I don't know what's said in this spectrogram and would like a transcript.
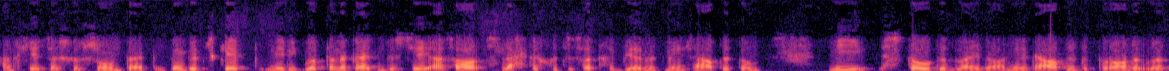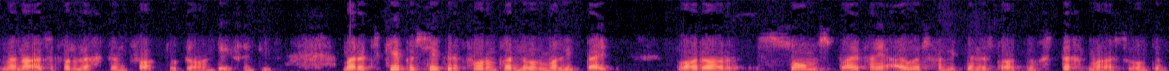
van geestelike gesondheid. Ek dink dit skep net die openlikheid om te sê as daar slegte goed is wat gebeur met mense, help dit om nie stil te bly daar nie. Dit help net te praat daaroor. Maar daar is 'n verligting faktor daarin definitief. Maar dit skep 'n sekere vorm van normaliteit waar daar soms by van die ouers van die kinders dalk nog stigma is rondom.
